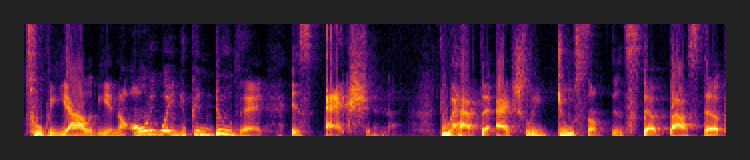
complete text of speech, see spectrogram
to reality. And the only way you can do that is action. You have to actually do something step by step,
